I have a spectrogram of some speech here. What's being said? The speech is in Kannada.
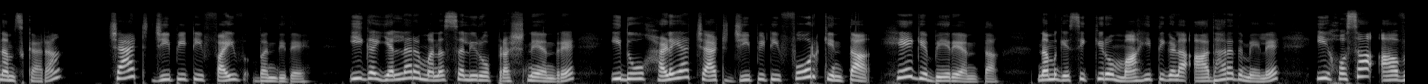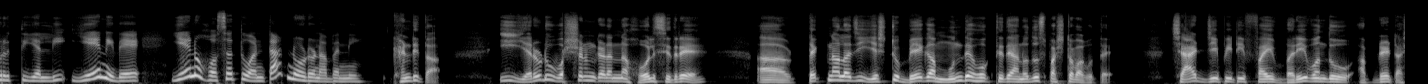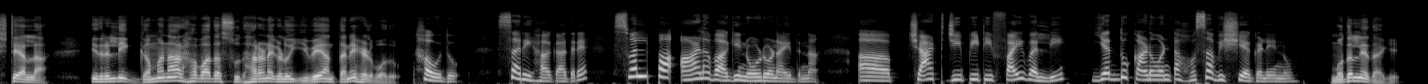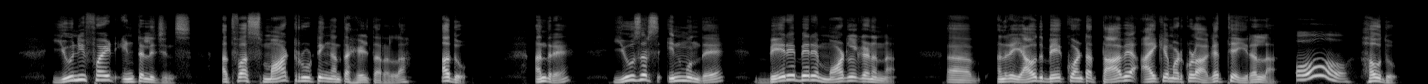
ನಮಸ್ಕಾರ. ಚಾಟ್ ಜಿಪಿಟಿ ಫೈವ್ ಬಂದಿದೆ. ಈಗ ಎಲ್ಲರ ಮನಸ್ಸಲ್ಲಿರೋ ಪ್ರಶ್ನೆ ಅಂದ್ರೆ, ಇದು ಹಳೆಯ ಚಾಟ್ ಜಿಪಿಟಿ ಫೋರ್ಕ್ಕಿಂತ ಹೇಗೆ ಬೇರೆ ಅಂತ. ನಮಗೆ ಸಿಕ್ಕಿರೋ ಮಾಹಿತಿಗಳ ಆಧಾರದ ಮೇಲೆ ಈ ಹೊಸ ಆವೃತ್ತಿಯಲ್ಲಿ ಏನಿದೆ, ಏನು ಹೊಸತು ಅಂತ ನೋಡೋಣ ಬನ್ನಿ. ಖಂಡಿತ. ಈ ಎರಡು ವರ್ಷನ್ಗಳನ್ನ ಹೋಲಿಸಿದ್ರೆ ಟೆಕ್ನಾಲಜಿ ಎಷ್ಟು ಬೇಗ ಮುಂದೆ ಹೋಗ್ತಿದೆ ಅನ್ನೋದು ಸ್ಪಷ್ಟವಾಗುತ್ತೆ. ಚಾಟ್ ಜಿಪಿಟಿ ಫೈವ್ ಬರೀ ಒಂದು ಅಪ್ಡೇಟ್ ಅಷ್ಟೇ ಅಲ್ಲ ಇದರಲ್ಲಿ ಗಮನಾರ್ಹವಾದ ಸುಧಾರಣೆಗಳು ಇವೆ ಅಂತಾನೆ ಹೇಳ್ಬೋದು. ಹೌದು. ಸರಿ ಹಾಗಾದರೆ ಸ್ವಲ್ಪ ಆಳವಾಗಿ ನೋಡೋಣ ಇದನ್ನ ಆ, ಚಾಟ್ ಜಿಪಿಟಿ ಫೈವ್ ಅಲ್ಲಿ ಎದ್ದು ಕಾಣುವಂಥ ಹೊಸ ವಿಷಯಗಳೇನು? ಮೊದಲನೇದಾಗಿ ಯೂನಿಫೈಡ್ ಇಂಟೆಲಿಜೆನ್ಸ್ ಅಥವಾ ಸ್ಮಾರ್ಟ್ ರೂಟಿಂಗ್ ಅಂತ ಹೇಳ್ತಾರಲ್ಲ ಅದು. ಅಂದ್ರೆ ಯೂಸರ್ಸ್ ಇನ್ಮುಂದೆ ಬೇರೆ ಬೇರೆ ಮಾಡೆಲ್ಗಳನ್ನ ಅಂದ್ರೆ ಯಾವ್ದು ಬೇಕು ಅಂತ ತಾವೇ ಆಯ್ಕೆ ಮಾಡ್ಕೊಳ್ಳೋ ಅಗತ್ಯ ಇರಲ್ಲ. ಓ! ಹೌದು.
